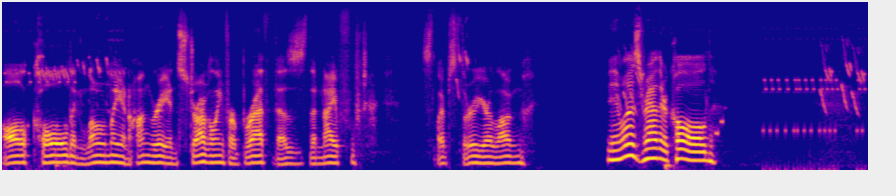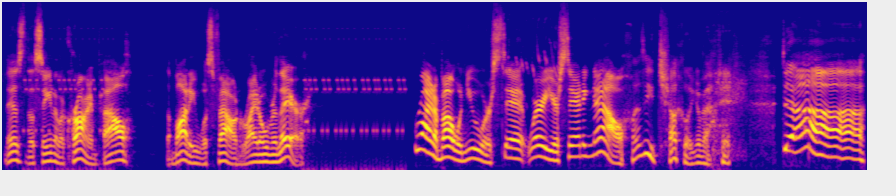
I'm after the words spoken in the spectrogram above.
All cold and lonely and hungry and struggling for breath as the knife slips through your lung. It was rather cold. This is the scene of the crime, pal. The body was found right over there. Right about when you were sta- where you're standing now. Why is he chuckling about it? Duh!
